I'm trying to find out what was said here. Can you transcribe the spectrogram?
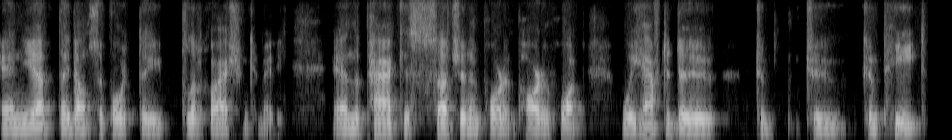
and yet they don't support the political action committee. And the PAC is such an important part of what we have to do to to compete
